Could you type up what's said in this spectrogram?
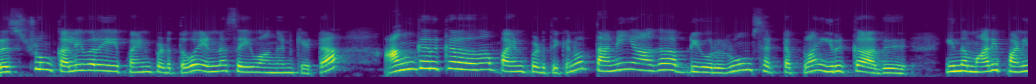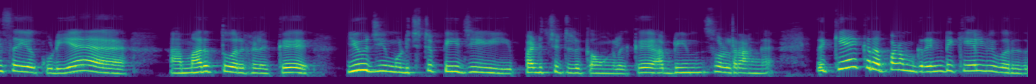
ரெஸ்ட் ரூம் கழிவறையை பயன்படுத்தவோ என்ன செய்வாங்கன்னு கேட்டால் அங்கே இருக்கிறத தான் பயன்படுத்திக்கணும். தனியாக அப்படி ஒரு ரூம் செட்டப்லாம் இருக்காது. இந்த மாதிரி பணி செய்யக்கூடிய மருத்துவர்களுக்கு யூஜி முடிச்சுட்டு பிஜி படிச்சுட்டு இருக்கவங்களுக்கு அப்படின்னு சொல்கிறாங்க இது கேட்குறப்ப நமக்கு ரெண்டு கேள்வி வருது.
